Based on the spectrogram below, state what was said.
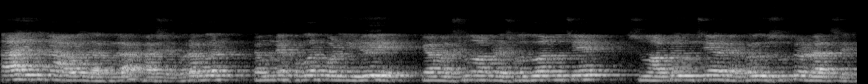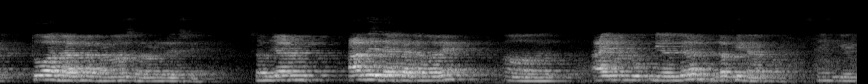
આ રીતના આવા દાખલા થશે, બરાબર? તમને ખબર પડવી જોઈએ કે આમાં શું આપણે શોધવાનું છે, શું આપેલું છે અને કયું સૂત્ર લાગશે. તો આ દાખલા ઘણા સરળ રહેશે. સમજાણું? આ બે દાખલા તમારે આઈ બુકની અંદર લખી નાખો થેન્ક યુ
